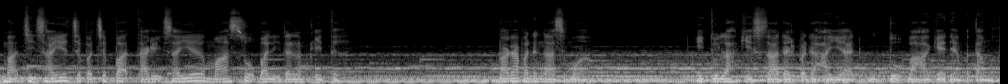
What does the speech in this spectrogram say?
Makcik saya cepat-cepat tarik saya masuk balik dalam kereta. Para pendengar semua, itulah kisah daripada Hayat untuk bahagian yang pertama.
